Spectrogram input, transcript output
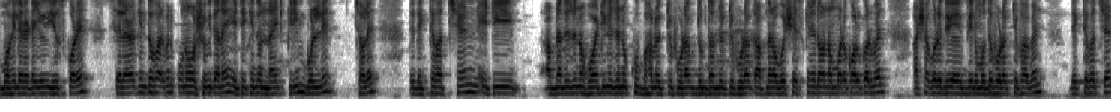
মহিলারা এটা ইউজ করে। ছেলেরা কিন্তু পারবেন, কোনো অসুবিধা নেই। এটি কিন্তু নাইট ক্রিম বললে চলে। তো দেখতে পাচ্ছেন, এটি আপনাদের জন্য হোয়াইটিনের জন্য খুব ভালো একটি প্রোডাক্ট দুর্দান্ত একটি প্রোডাক্ট আপনারা অবশ্যই স্ক্রিনে দেওয়া নম্বরে কল করবেন। আশা করি দুই একদিনের মধ্যে প্রোডাক্টটি পাবেন। দেখতে পাচ্ছেন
